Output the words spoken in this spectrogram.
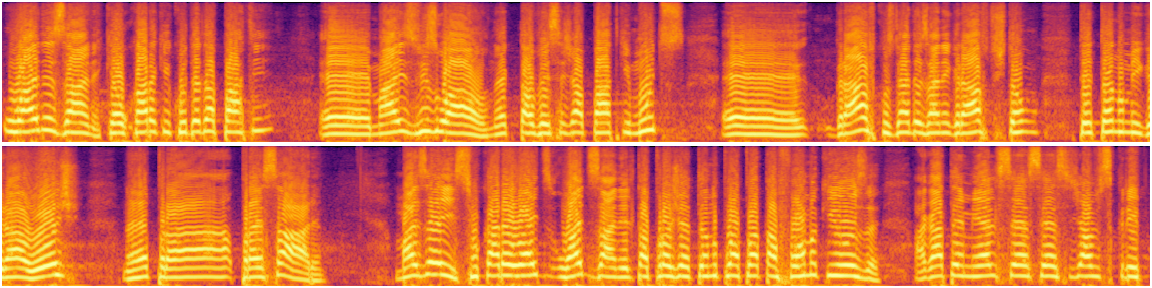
UI Designer, que é o cara que cuida da parte é, mais visual, né? Que talvez seja a parte que muitos é, gráficos, né, design gráficos, estão tentando migrar hoje né, para essa área. Mas aí, se o cara é UI Designer, ele está projetando para uma plataforma que usa HTML, CSS, JavaScript,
